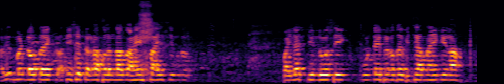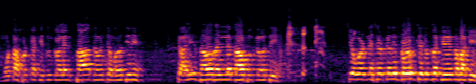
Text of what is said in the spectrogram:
आधीच म्हटलं होतं एक अतिशय तगडा फलंदाज आहे साहिल शिंगरुत पहिल्याच चेंडूवरती कोणत्याही प्रकारचा विचार नाही केला. मोठा फटका खेचून काढला आणि सहा धावांच्या मदतीने चाळीस धावा झालेल्या धाव फलकावरती. शेवटल्या षटकातील दोन चेंडूंचा खेळ बाकी.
